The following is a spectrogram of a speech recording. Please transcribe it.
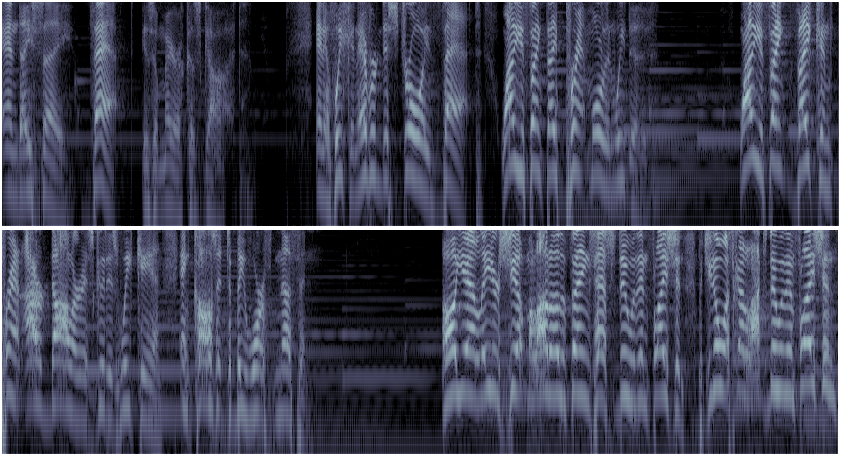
And they say, that is America's God. And if we can ever destroy that, why do you think they print more than we do? Why do you think they can print our dollar as good as we can and cause it to be worth nothing? Oh, yeah, leadership and a lot of other things has to do with inflation. But you know what's got a lot to do with inflation?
